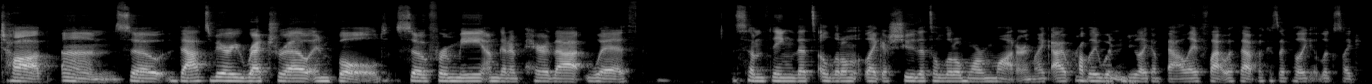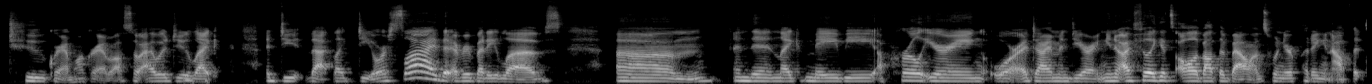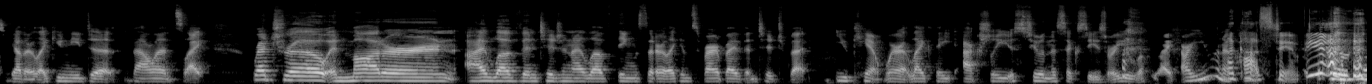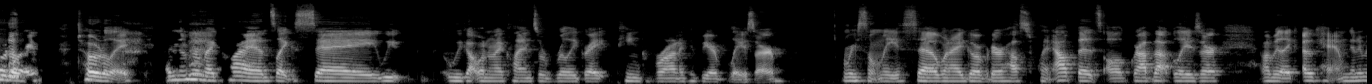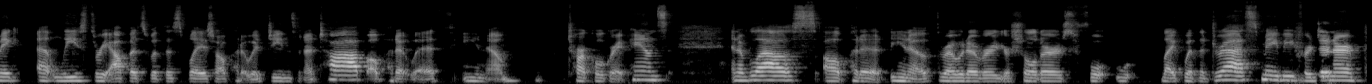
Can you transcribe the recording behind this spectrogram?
top. Um, so that's very retro and bold. So for me, I'm gonna pair that with something that's a little like a shoe that's a little more modern. Like I probably wouldn't do like a ballet flat with that because I feel like it looks like too grandma grandma. So I would do mm-hmm. like a D, that like Dior slide that everybody loves. Um and then like maybe a pearl earring or a diamond earring. You know, I feel like it's all about the balance when you're putting an outfit together. Like you need to balance like retro and modern. I love vintage and I love things that are like inspired by vintage, but you can't wear it like they actually used to in the 60s or you look like are you in a, a costume? costume? Yeah. totally. Totally. And then for my clients, like say we we got one of my clients a really great pink Veronica Beard blazer recently. So when I go over to her house to plan outfits, I'll grab that blazer and I'll be like, okay, I'm going to make at least three outfits with this blazer. I'll put it with jeans and a top. I'll put it with, you know, charcoal gray pants and a blouse. I'll put it, you know, throw it over your shoulders for like with a dress maybe for dinner.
